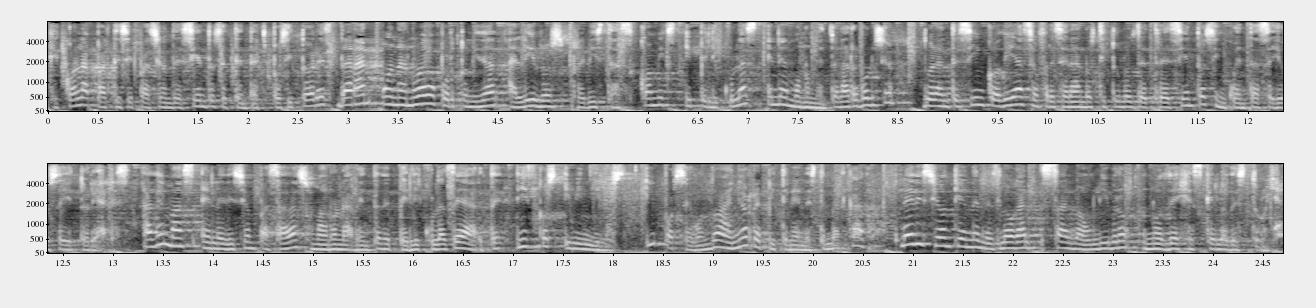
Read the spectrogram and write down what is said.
que con la participación de 170 expositores darán una nueva oportunidad a libros, revistas, cómics y películas en el Monumento a la Revolución. Durante cinco días se ofrecerán los títulos de 350 sellos editoriales. Además, en la edición pasada sumaron la venta de películas de arte, discos y vinilos. Y por segundo año repiten en este mercado. La edición tiene el eslogan Salva un libro, no dejes que lo destruya.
